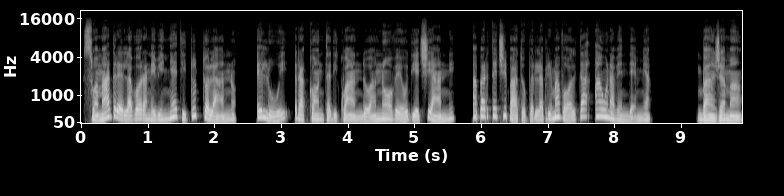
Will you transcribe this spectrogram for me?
Sua madre lavora nei vigneti tutto l'anno e lui racconta di quando, a 9 o 10 anni, ha partecipato per la prima volta a una vendemmia. Benjamin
